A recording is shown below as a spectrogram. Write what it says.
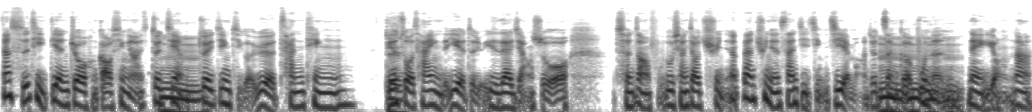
但实体店就很高兴啊，最近、嗯、最近几个月，餐厅连锁餐饮的业者就一直在讲说。成长幅度相较去年，但去年三级警戒嘛，就整个不能内用。嗯嗯嗯，那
